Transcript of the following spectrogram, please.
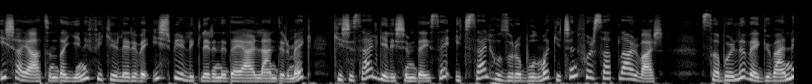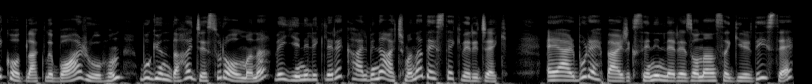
iş hayatında yeni fikirleri ve işbirliklerini değerlendirmek, kişisel gelişimde ise içsel huzuru bulmak için fırsatlar var. Sabırlı ve güvenlik odaklı boğa ruhun bugün daha cesur olmana ve yeniliklere kalbini açmana destek verecek. Eğer bu rehberlik seninle rezonansa girdiyse,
